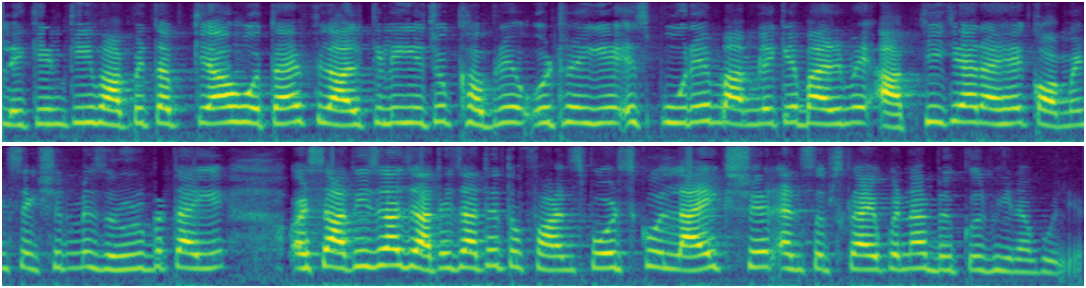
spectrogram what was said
लेकिन कि वहाँ पे तब क्या होता है, फ़िलहाल के लिए ये जो खबरें उठ रही है, इस पूरे मामले के बारे में आपकी क्या राय है कॉमेंट सेक्शन में ज़रूर बताइए। और साथ ही साथ जाते जाते तूफ़ान स्पोर्ट्स को लाइक शेयर एंड सब्सक्राइब करना बिल्कुल भी ना भूलिए।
